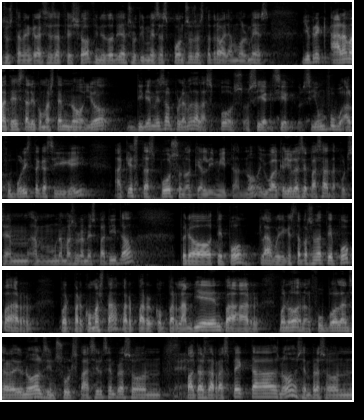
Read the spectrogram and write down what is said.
justament gràcies a fer això, fins i tot li han sortit més sponsors, està treballant molt més. Jo crec que ara mateix, tal com estem, no. Jo diria més el problema de les pors. O sigui, si, si un, futbol- el futbolista que sigui gay, aquestes pors són el que el limiten, no? Igual que jo les he passat, potser amb, amb una mesura més petita, però té por, clar, vull dir, aquesta persona té por per, per, per com està, per, per, com- per l'ambient, per... Bueno, en el futbol ens agrada o no, els insults fàcils sempre són sí. faltes de respecte, no? Sempre són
